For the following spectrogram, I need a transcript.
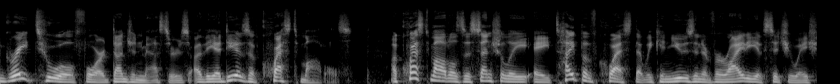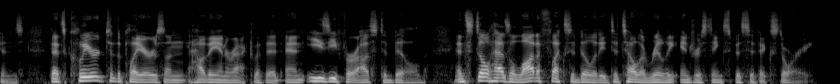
great tool for dungeon masters are the ideas of quest models. A quest model is essentially a type of quest that we can use in a variety of situations that's clear to the players on how they interact with it and easy for us to build, and still has a lot of flexibility to tell a really interesting specific story.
